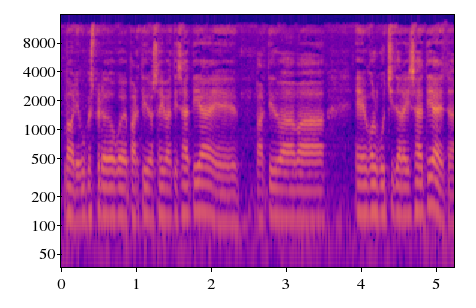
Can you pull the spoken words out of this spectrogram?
ba hori guk espero dugu partido sai bat izatia, e, partidua ba e, gol gutxitara izatia eta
